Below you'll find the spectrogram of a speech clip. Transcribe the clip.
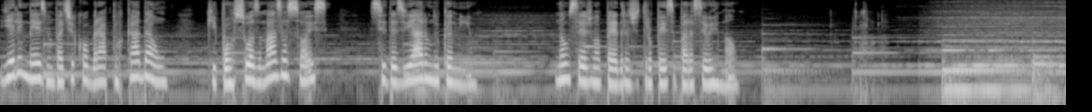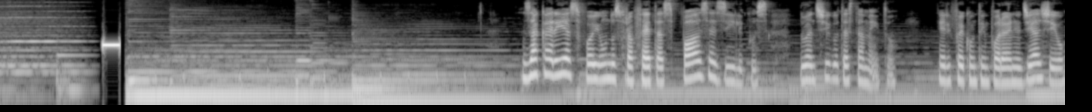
E Ele mesmo vai te cobrar por cada um que por suas más ações se desviaram do caminho. Não seja uma pedra de tropeço para seu irmão. Zacarias foi um dos profetas pós-exílicos do Antigo Testamento. Ele foi contemporâneo de Ageu.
